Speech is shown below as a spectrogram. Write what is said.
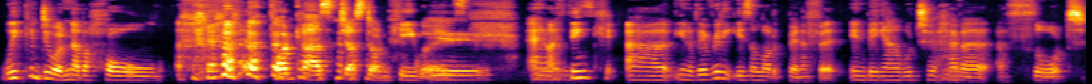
we can do another whole podcast just on keywords. Yeah. And I think, uh, you know, there really is a lot of benefit in being able to have a, a thought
